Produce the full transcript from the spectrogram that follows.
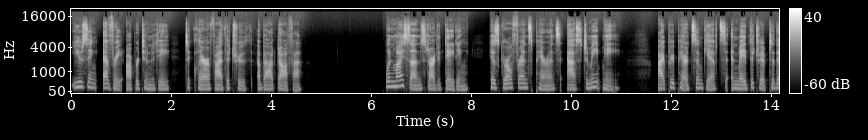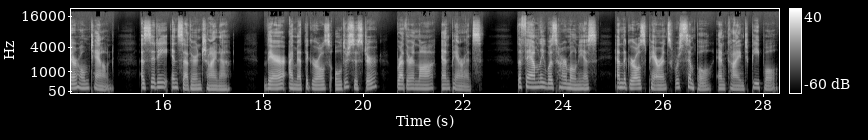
Using every opportunity to clarify the truth about Dafa. When my son started dating, his girlfriend's parents asked to meet me. I prepared some gifts and made the trip to their hometown, a city in southern China. There, I met the girl's older sister, brother in law, and parents. The family was harmonious, and the girl's parents were simple and kind people.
